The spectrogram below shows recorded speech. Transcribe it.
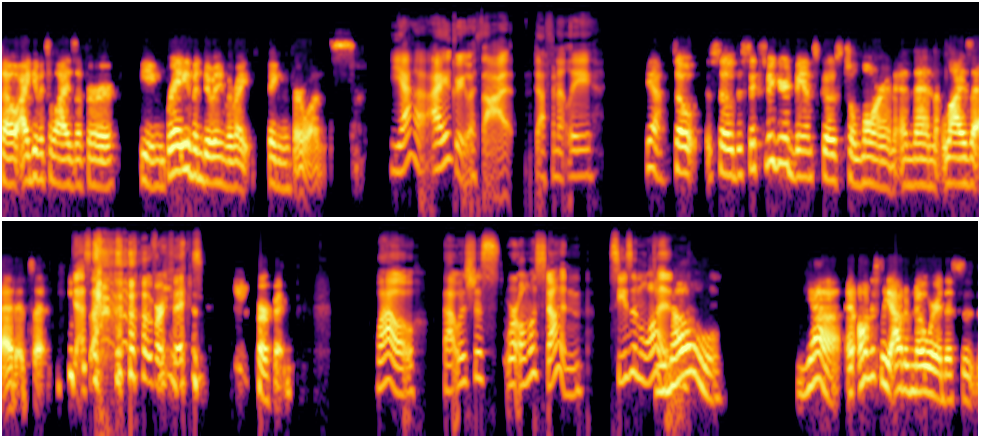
So I give it to Liza for being brave and doing the right thing for once. yeah, I agree with that. Definitely. Yeah. So so the six figure advance goes to Lauren and then Liza edits it. Yes. Perfect. Perfect. Wow. That was just, we're almost done. Season one. No. Yeah. And honestly, out of nowhere, this is,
